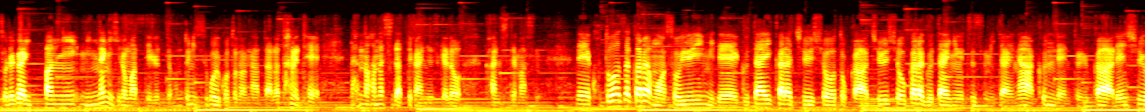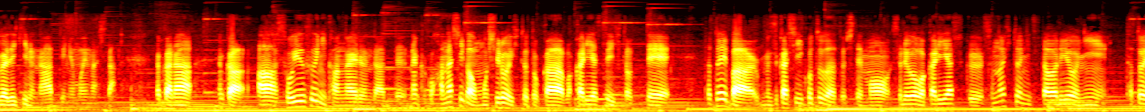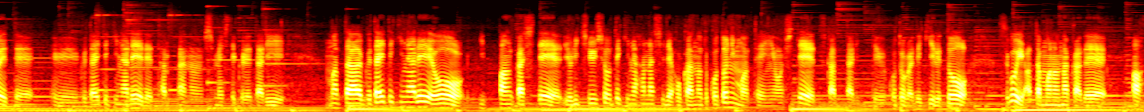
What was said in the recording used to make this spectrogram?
それが一般にみんなに広まっているって本当にすごいことだなって改めて何の話だって感じですけど感じてます。でことわざからもそういう意味で具体から抽象とか抽象から具体に移すみたいな訓練というか練習ができるなっていうふうに思いました。だからなんかああそういう風に考えるんだってなんかこう話が面白い人とか分かりやすい人って例えば難しいことだとしてもそれを分かりやすくその人に伝わるように例えて、えー、具体的な例であの示してくれたりまた具体的な例を一般化してより抽象的な話で他のことにも転用して使ったりっていうことができるとすごい頭の中であ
